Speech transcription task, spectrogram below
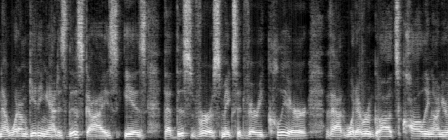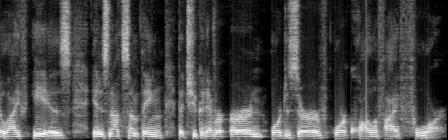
now what I'm getting at is this, guys, is that this verse makes it very clear that whatever God's calling on your life is, it is not something that you could ever earn or deserve or qualify for.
